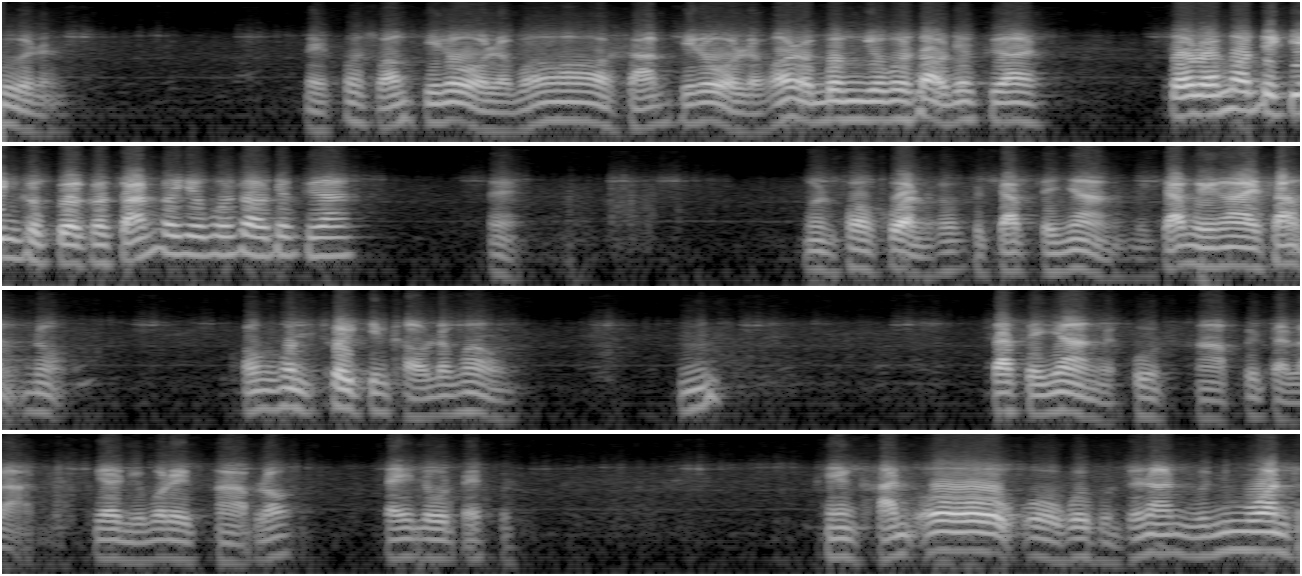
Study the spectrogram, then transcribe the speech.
มือน่ะในพอสองกิโลหรือบ่สามกิโลหรือเขาเราเบิ้งอยู่พอเศร้าจะเกลือตัวเรามอจะกินกับเปลือกกับสารเขาอยู่พอเศร้าจะเกลือมันพอควรเขาก็จับแต่ย่างจับง่ายๆซ้ำเนาะของคนเคยกินเขาน้ำเมาซักใส่ย่างเนี่ยคุณหาบไปตลาดเดี๋ยวนี้บริหาบแล้วใช้โรดไปคุณแห่งขันโอ้โอ้ไปผุนเท่านั้นมันมวนส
